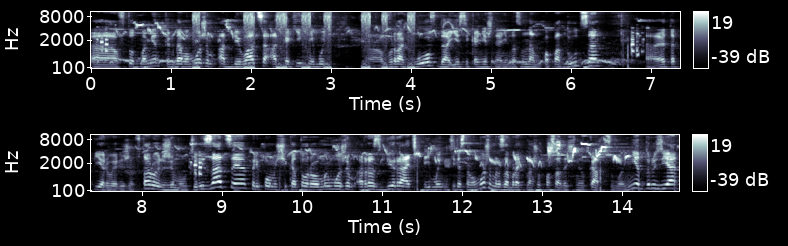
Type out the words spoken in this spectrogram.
а, в тот момент, когда мы можем отбиваться от каких-нибудь а, врагов, да, если, конечно, они нам попадутся. Это первый режим. Второй режим утилизация, при помощи которого мы можем разбирать, и мы, интересно, мы можем разобрать нашу посадочную капсулу? Нет, друзья,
